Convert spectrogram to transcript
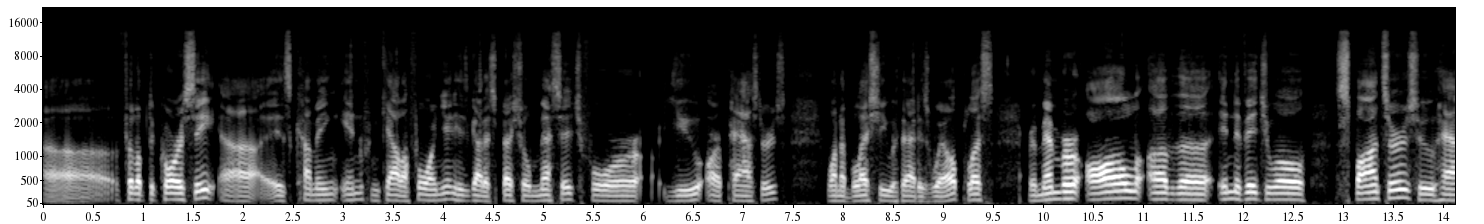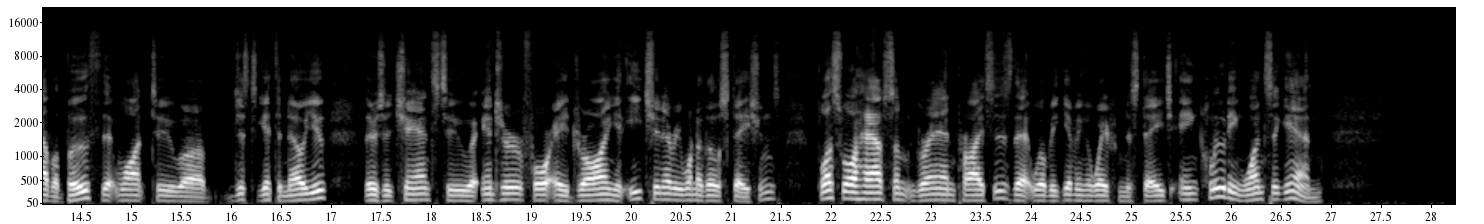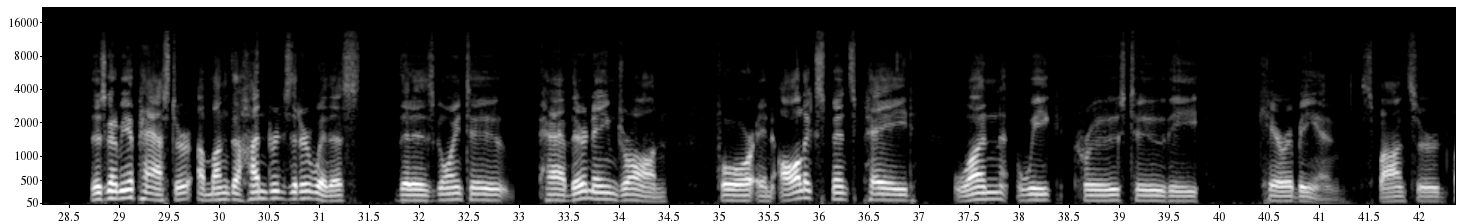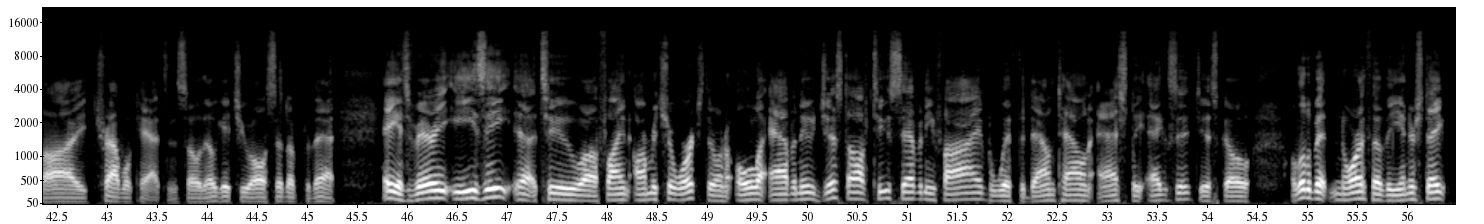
Uh, Philip DeCourcy uh, is coming in from California, and he's got a special message for you, our pastors. Want to bless you with that as well. Plus, remember all of the individual sponsors who have a booth that want to uh, just to get to know you. There's a chance to enter for a drawing at each and every one of those stations. Plus, we'll have some grand prizes that we'll be giving away from the stage, including, once again, there's going to be a pastor among the hundreds that are with us that is going to have their name drawn for an all expense paid one week cruise to the Caribbean, sponsored by Travel Cats. And so they'll get you all set up for that. Hey, it's very easy uh, to uh, find Armature Works. They're on Ola Avenue, just off 275 with the downtown Ashley exit. Just go a little bit north of the interstate.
